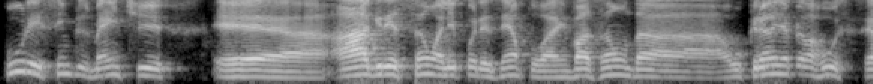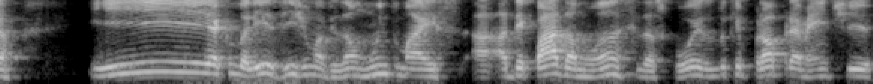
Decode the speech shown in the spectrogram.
pura e simplesmente é, a agressão ali, por exemplo, a invasão da Ucrânia pela Rússia, certo? E aquilo ali exige uma visão muito mais adequada à nuance das coisas do que propriamente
